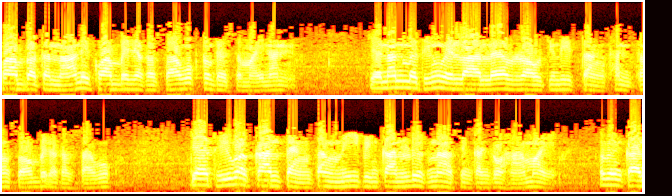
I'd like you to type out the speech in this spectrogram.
ความปรารถนาในความเป็นยากสาวกตั้งแต่สมัยนั้นฉะนั้นเมื่อถึงเวลาแล้วเราจึงได้ตั้งท่านทั้งสองเป็นอากาสาวกจะถือว่าการแต่งตั้งนี้เป็นการเลือกหน้าสิ่งกันก็หาไม่ เพราะเป็นการ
